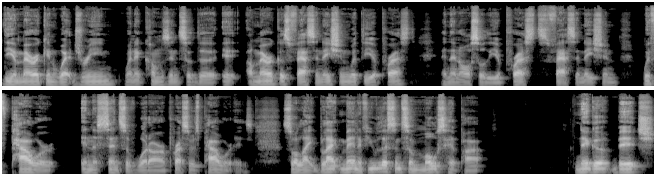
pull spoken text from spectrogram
the American wet dream when it comes into the it, America's fascination with the oppressed, and then also the oppressed's fascination with power in the sense of what our oppressor's power is. So, like black men, if you listen to most hip hop, nigga, bitch.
